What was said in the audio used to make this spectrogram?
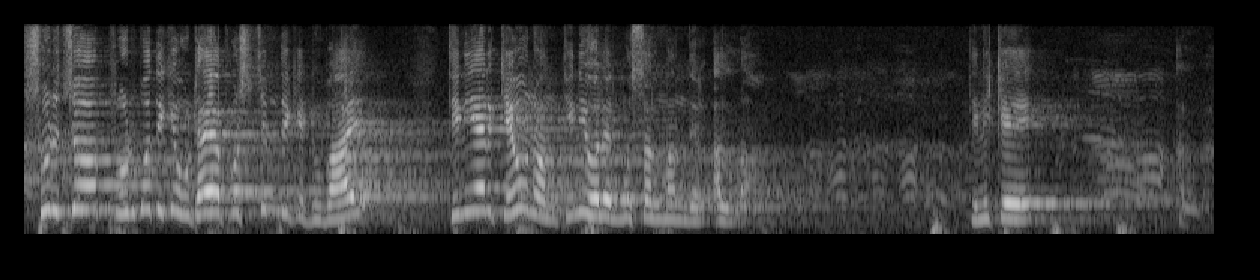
সূর্য পূর্ব দিকে উঠায়া পশ্চিম দিকে ডুবায়, তিনি আর কেউ নন, তিনি হলেন মুসলমানদের আল্লাহ। তিনি কে? আল্লাহ।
